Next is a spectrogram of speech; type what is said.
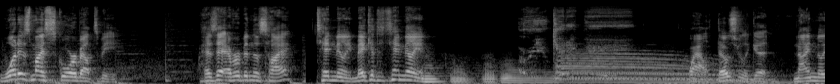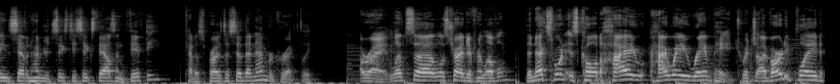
What is my score about to be? Has it ever been this high? 10 million, make it to 10 million. Are you kidding me? Wow, that was really good. 9,766,050? Kind of surprised I said that number correctly. All right, let's uh, let's try a different level. The next one is called High Highway Rampage, which I've already played.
